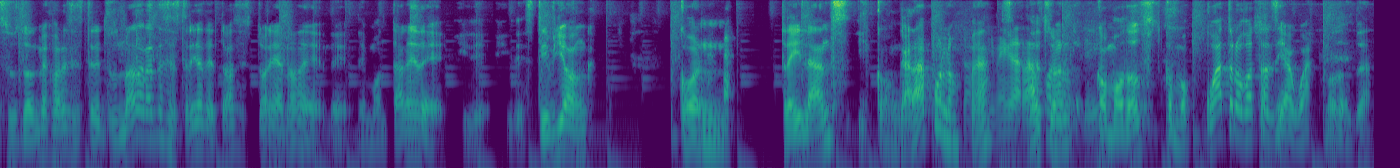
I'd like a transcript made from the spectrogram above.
sus dos mejores estrellas, sus más grandes estrellas de toda su historia, ¿no? De, Montana y de, Steve Young, con Trey Lance y con Garapolo. Son como dos, como cuatro gotas de agua, no dos, ¿verdad?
